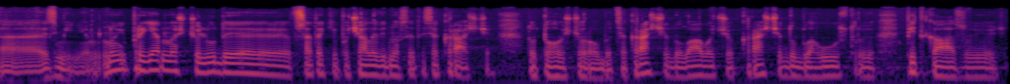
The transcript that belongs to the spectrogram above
е, змінюємо. Ну і приємно, що люди все-таки почали відноситися краще до того, що робиться, краще до лавочок, краще до благоустрою, підказують.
